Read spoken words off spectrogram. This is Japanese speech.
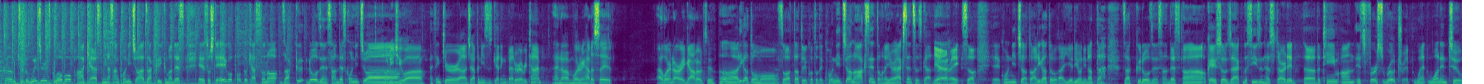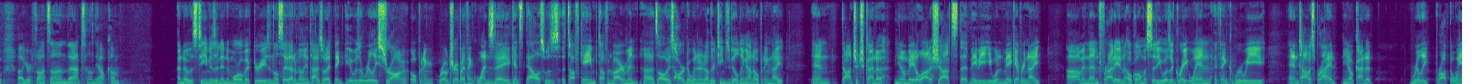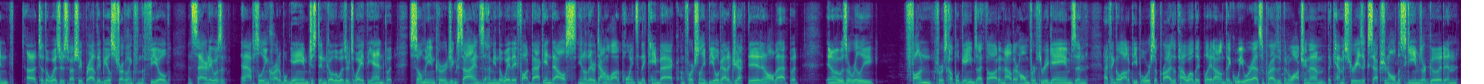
welcome to the Wizards Global Podcast 皆さんこんにちはザック・イクマです、えー、そして英語ポッドキャストのザック・ローゼンさんですこんにちはこんにちは I think your、uh, Japanese is getting better every time I know I'm learning how to say it I learned arigato too. うん、ありがとうも教わったということで、こんにちはのアクセントもね、your accent has gotten better, right? So, えー、こんにちはとありがとうが言えるようになったザック・ローゼンさんです。Uh, okay, so Zach, the season has started. Uh, the team on its first road trip went one and two. Uh, your thoughts on that, on the outcome? I know this team isn't into moral victories, and they'll say that a million times, but I think it was a really strong opening road trip. I think Wednesday against Dallas was a tough game, tough environment. Uh, it's always hard to win in another team's building on opening night. And Doncic kind of, you know, made a lot of shots that maybe he wouldn't make every night. Um, and then Friday in Oklahoma City was a great win. I think Rui and Thomas Bryant, you know, kind of really brought the win uh, to the Wizards, especially Bradley Beal struggling from the field that Saturday was an absolutely incredible game. Just didn't go the Wizards' way at the end, but so many encouraging signs. I mean, the way they fought back in Dallas, you know, they were down a lot of points and they came back. Unfortunately, Beal got ejected and all that, but you know, it was a really fun first couple games, I thought, and now they're home for three games, and I think a lot of people were surprised with how well they played. I don't think we were as surprised. We've been watching them. The chemistry is exceptional. The schemes are good, and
